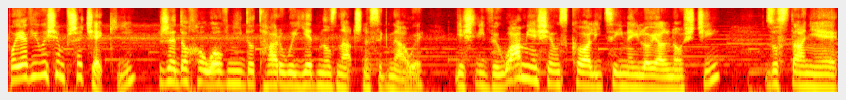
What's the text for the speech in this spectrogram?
Pojawiły się przecieki, że do Hołowni dotarły jednoznaczne sygnały. Jeśli wyłamie się z koalicyjnej lojalności, zostanie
